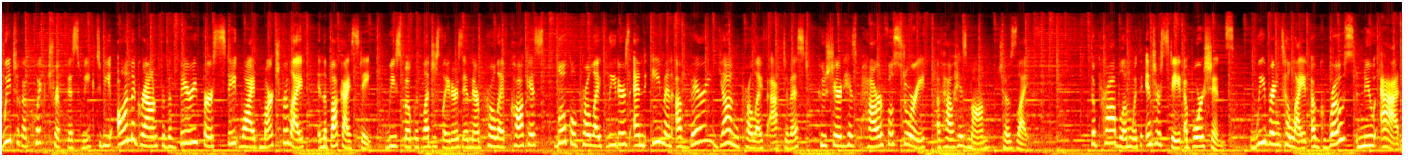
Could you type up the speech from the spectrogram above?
We took a quick trip this week to be on the ground for the very first statewide March for Life in the Buckeye State. We spoke with legislators in their pro life caucus, local pro life leaders, and even a very young pro life activist who shared his powerful story of how his mom chose life. The problem with interstate abortions we bring to light a gross new ad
